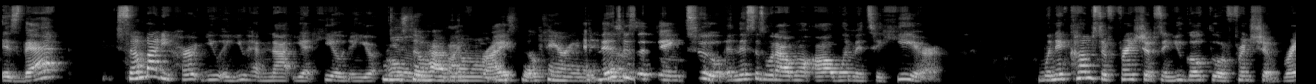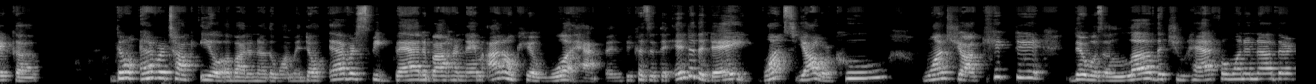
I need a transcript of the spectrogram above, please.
is that, somebody hurt you and you have not yet healed in your you own still have life, right? still carrying and it. this is the thing too, and this is what I want all women to hear. When it comes to friendships and you go through a friendship breakup, don't ever talk ill about another woman. Don't ever speak bad about her name. I don't care what happened because at the end of the day, once y'all were cool, once y'all kicked it, there was a love that you had for one another.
